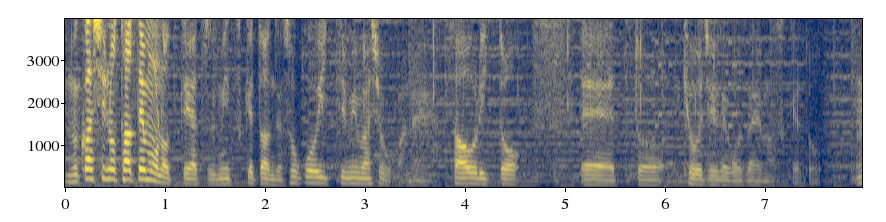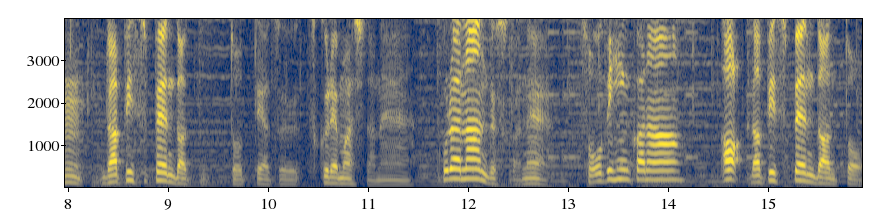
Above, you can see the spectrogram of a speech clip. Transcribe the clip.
昔の建物ってやつ見つけたんでそこ行ってみましょうかね。沙織とえー、っと教授でございますけど。うん。ラピスペンダントってやつ作れましたね。これは何ですかね？装備品かな？あラピスペンダント。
